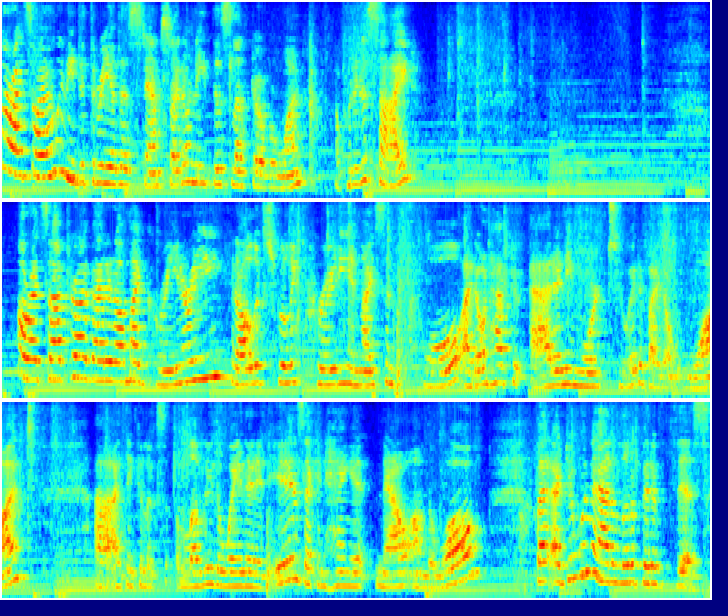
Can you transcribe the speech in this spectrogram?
All right, so I only needed three of this stamp, so I don't need this leftover one. I'll put it aside. All right, so after I've added all my greenery, it all looks really pretty and nice and full. I don't have to add any more to it if I don't want. Uh, I think it looks lovely the way that it is. I can hang it now on the wall. But I do want to add a little bit of this.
